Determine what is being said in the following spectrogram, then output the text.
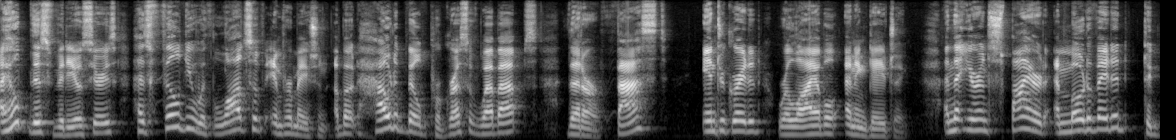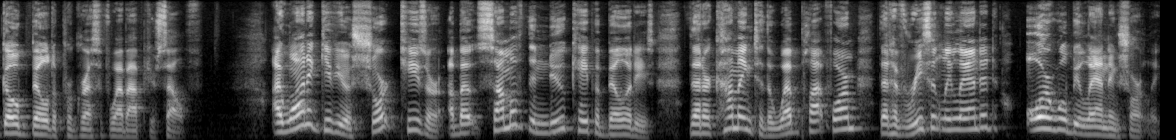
I hope this video series has filled you with lots of information about how to build progressive web apps that are fast, integrated, reliable, and engaging, and that you're inspired and motivated to go build a progressive web app yourself. I want to give you a short teaser about some of the new capabilities that are coming to the web platform that have recently landed or will be landing shortly.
